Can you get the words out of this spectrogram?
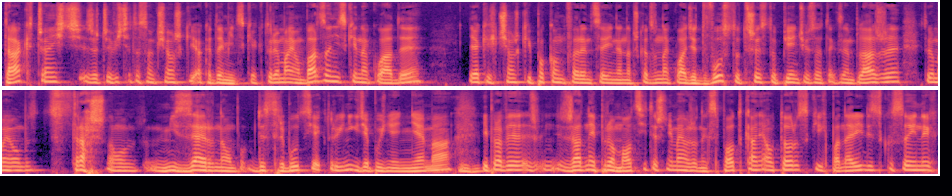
Tak, część rzeczywiście to są książki akademickie, które mają bardzo niskie nakłady, jakieś książki pokonferencyjne, na przykład w nakładzie 200, 300, 500 egzemplarzy, które mają straszną, mizerną dystrybucję, których nigdzie później nie ma mhm. i prawie żadnej promocji, też nie mają żadnych spotkań autorskich, paneli dyskusyjnych,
